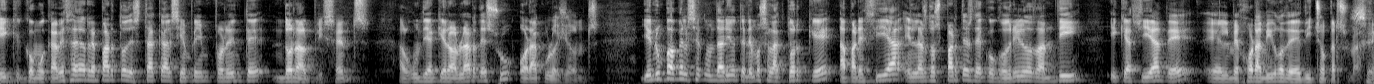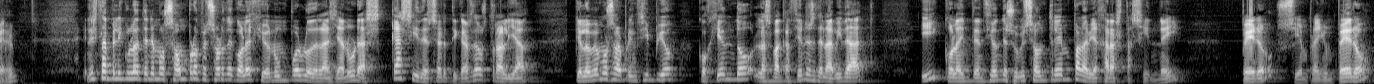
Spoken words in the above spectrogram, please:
y que como cabeza de reparto destaca el siempre imponente Donald Pleasence. Algún día quiero hablar de su Oráculo Jones. Y en un papel secundario tenemos al actor que aparecía en las dos partes de Cocodrilo Dundee y que hacía de el mejor amigo de dicho personaje. Sí. En esta película tenemos a un profesor de colegio en un pueblo de las llanuras casi desérticas de Australia, que lo vemos al principio cogiendo las vacaciones de Navidad y con la intención de subirse a un tren para viajar hasta Sydney. Pero, siempre hay un pero,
